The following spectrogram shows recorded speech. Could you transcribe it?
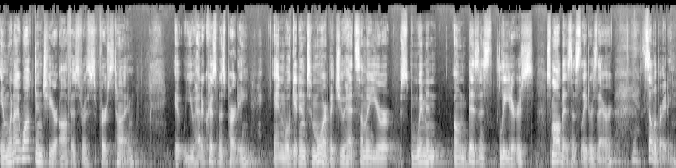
And when I walked into your office for the first time, it, you had a Christmas party, and we'll get into more, but you had some of your women owned business leaders, small business leaders there yes. celebrating.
